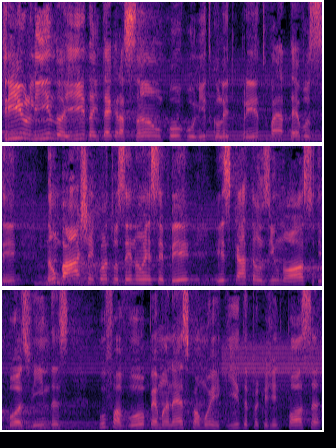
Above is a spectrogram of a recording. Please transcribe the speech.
trio lindo aí da integração, o povo bonito, colete preto, vai até você. Não baixa enquanto você não receber esse cartãozinho nosso de boas-vindas. Por favor, permanece com a mão erguida para que a gente possa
